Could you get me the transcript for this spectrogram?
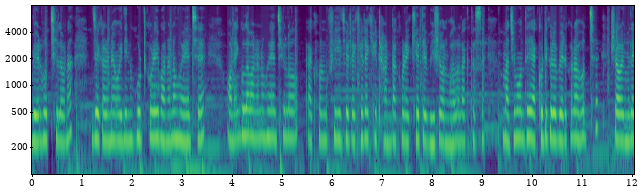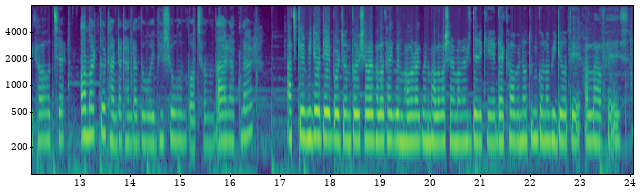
বের হচ্ছিল না। যে কারণে ওই দিন হুট করেই বানানো হয়েছে। অনেকগুলো বানানো হয়েছিল। এখন ফ্রিজে রেখে রেখে ঠান্ডা করে খেতে ভীষণ ভালো লাগতেছে। মাঝে মধ্যে এক কোটি করে বের করা হচ্ছে। সবাই মিলে খাওয়া হচ্ছে। আমার তো ঠান্ডা ঠান্ডা দই ভীষণ পছন্দ। আর আপনার? আজকের ভিডিওটি এ পর্যন্ত সবাই ভালো থাকবেন, ভালো রাখবেন। ভালোবাসার মানুষদেরকে দেখা হবে নতুন কোনো ভিডিওতে। আল্লাহ হাফেজ।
